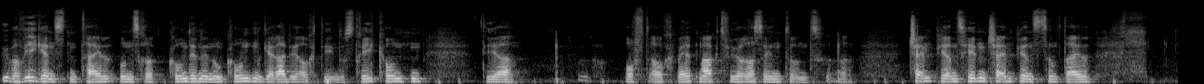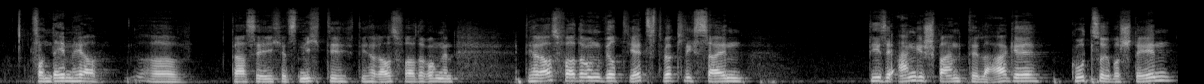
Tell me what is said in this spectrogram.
überwiegendsten Teil unserer Kundinnen und Kunden, gerade auch die Industriekunden, die ja oft auch Weltmarktführer sind und äh, Champions, Hidden Champions zum Teil. Von dem her, äh, da sehe ich jetzt nicht die, die Herausforderungen. Die Herausforderung wird jetzt wirklich sein, diese angespannte Lage gut zu überstehen,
